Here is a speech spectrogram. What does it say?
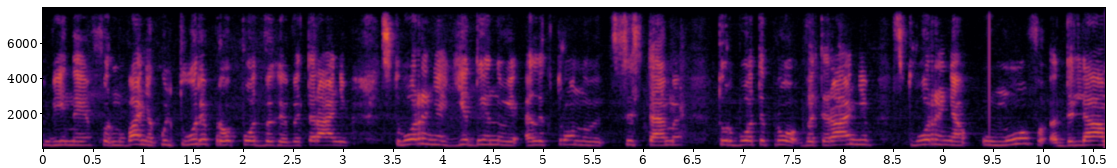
війни, формування культури про подвиги ветеранів, створення єдиної електронної системи турботи про ветеранів, створення умов для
